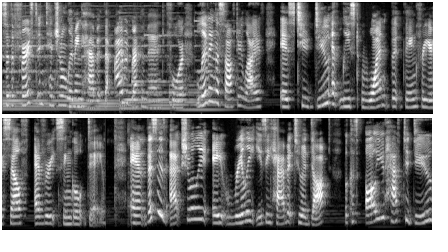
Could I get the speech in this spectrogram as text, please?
So the first intentional living habit that I would recommend for living a softer life is to do at least one good thing for yourself every single day. And this is actually a really easy habit to adopt because all you have to do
